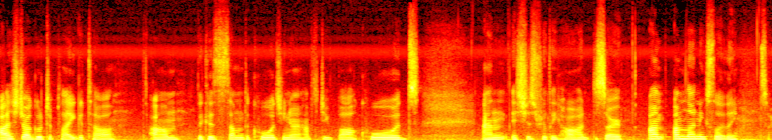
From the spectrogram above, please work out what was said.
I struggled to play guitar um, because some of the chords, you know, I have to do bar chords. And it's just really hard. So I'm, I'm learning slowly. So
